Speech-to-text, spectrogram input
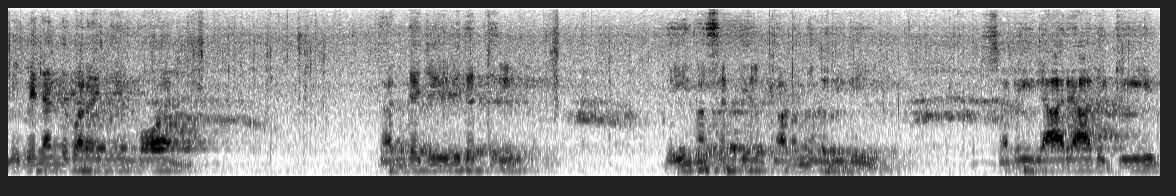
ലിബിൻ എന്ന് പറയുന്ന മോൻ തന്റെ ജീവിതത്തിൽ ദൈവസന്ധ്യയിൽ കടന്നു വരികയും സഭയിൽ ആരാധിക്കുകയും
